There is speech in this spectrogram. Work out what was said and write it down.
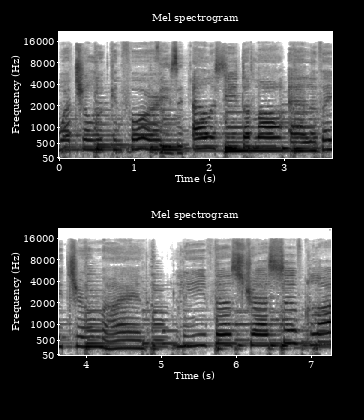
What you're looking for. Visit lsd.law, elevate your mind. Leave the stress of class.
